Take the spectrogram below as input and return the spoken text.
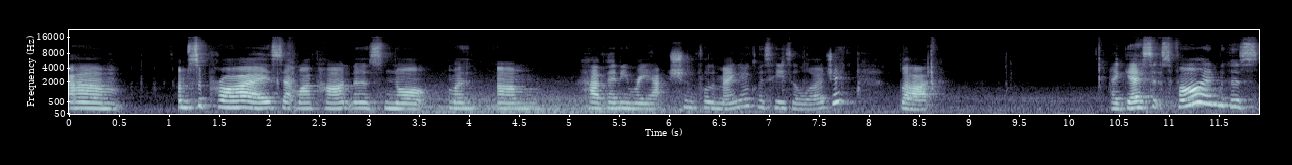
Um, I'm surprised that my partner's not my um have any reaction for the mango because he's allergic, but I guess it's fine because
